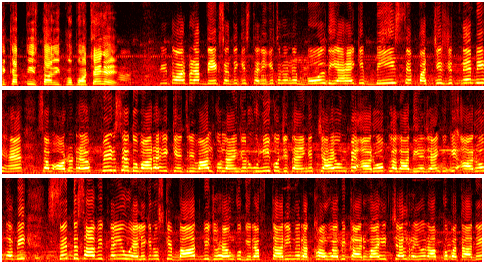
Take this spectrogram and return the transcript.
31 तारीख को पहुँचेंगे। फिर तौर पर आप देख सकते हैं किस तरीके से उन्होंने बोल दिया है कि 20 से 25 जितने भी हैं, सब ऑटो ड्राइवर फिर से दोबारा ही केजरीवाल को लाएँगे और उन्हीं को जिताएँगे, चाहे उन पर आरोप लगा दिए जाएँ, क्योंकि आरोप अभी सिद्ध साबित नहीं हुए लेकिन उसके बाद भी जो है उनको गिरफ्तारी में रखा हुआ अभी कार्रवाई चल रही है और आपको बता दें,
